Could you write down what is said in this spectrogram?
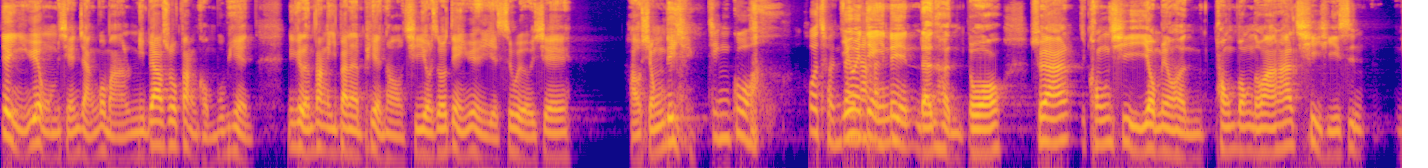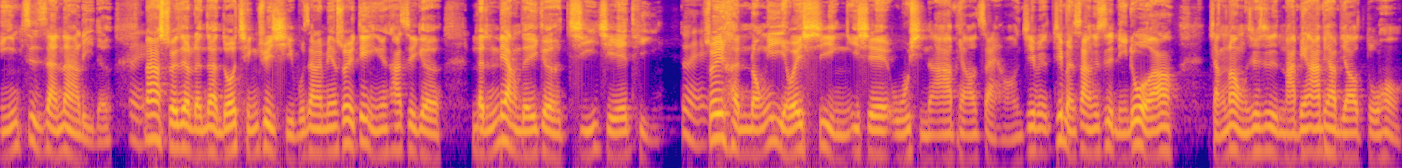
电影院，我们以前讲过嘛，你不要说放恐怖片，你可能放一般的片哦。其实有时候电影院也是会有一些好兄弟经过或存在。因为电影院人很多，虽然空气又没有很通风的话，它气息是凝滞在那里的。那随着人的很多情绪起伏在那边，所以电影院它是一个能量的一个集结体。对，所以很容易也会吸引一些无形的阿飘在哈。基本基本上就是你如果要讲那种就是哪边阿飘比较多哈，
